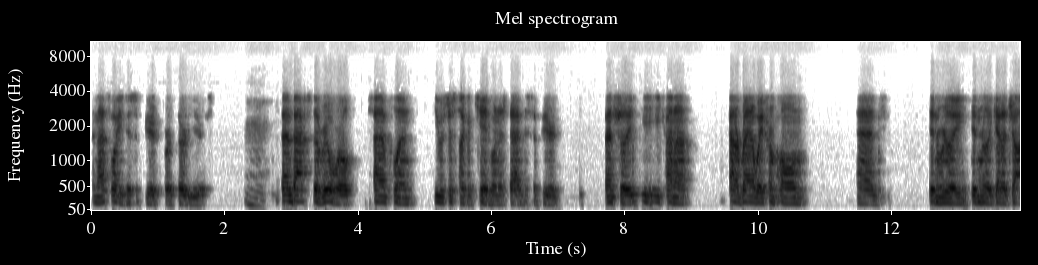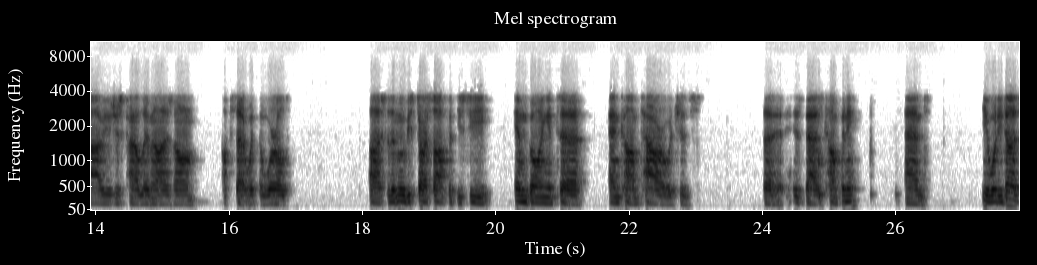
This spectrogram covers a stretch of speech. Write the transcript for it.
and that's why he disappeared for 30 years Mm. then back to the real world, Sam Flynn, he was just like a kid when his dad disappeared. Eventually, he, he kind of kind of ran away from home and didn't really didn't really get a job. He was just kind of living on his own, upset with the world. Uh, so the movie starts off with you see him going into Encom Tower, which is the, his dad's company, and he what he does,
